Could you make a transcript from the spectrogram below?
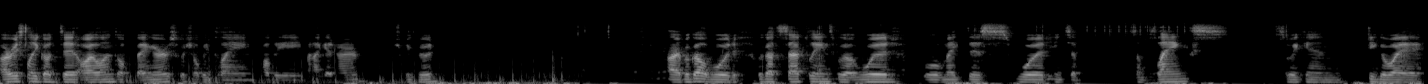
I recently got Dead Island off Bangers, which I'll be playing probably when I get home, which will be good. Alright, we got wood. We got saplings, we got wood. We'll make this wood into some planks, so we can dig away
